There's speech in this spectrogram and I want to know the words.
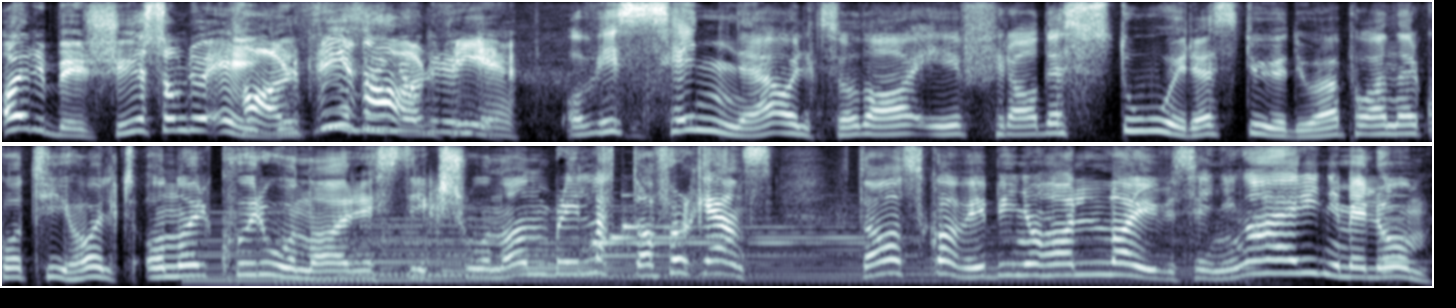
Arbeidssky som du Har du egentlig fri, så har du fri. Og vi sender altså da fra det store studioet på NRK Tyholt. Og når koronarestriksjonene blir letta, folkens, da skal vi begynne å ha livesendinger her innimellom.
